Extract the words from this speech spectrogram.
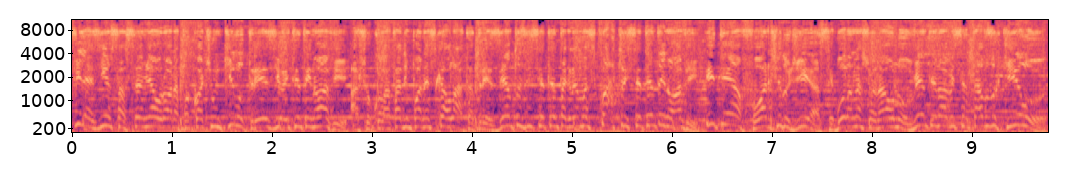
Filezinho Sassami Aurora pacote 1 kg 13,89. Achocolatado em pó Nescau lata 370 gramas 4,79. E tem a Forte do dia. Cebola nacional 99 centavos o quilo.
